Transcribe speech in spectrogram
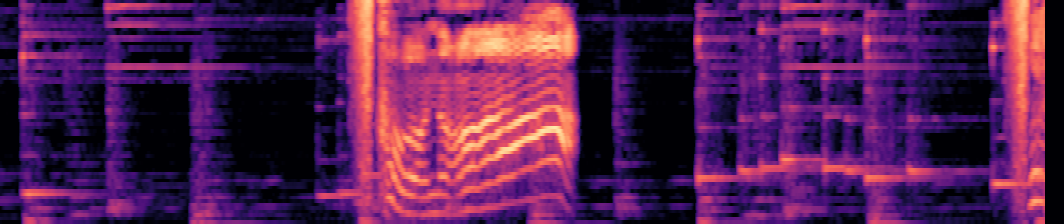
ーこのへへへ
